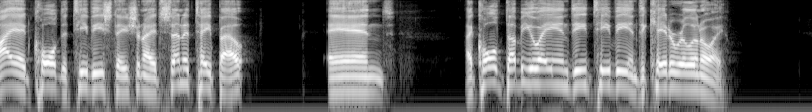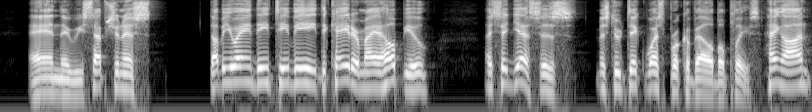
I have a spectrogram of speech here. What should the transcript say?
I had called the TV station. I had sent a tape out, and I called WAND TV in Decatur, Illinois. And the receptionist WAND TV Decatur, may I help you? I said, Yes. Is Mr. Dick Westbrook available, please? Hang on.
